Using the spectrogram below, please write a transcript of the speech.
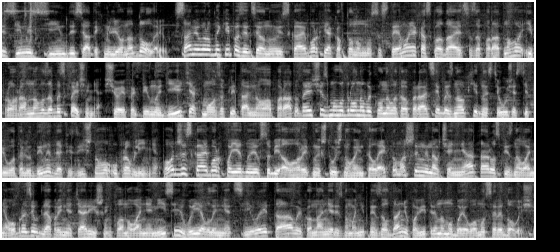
37,7 мільйона доларів. Самі виробники позиціонують Skyborg як автономну систему, яка складається з апаратного і програмного забезпечення, що ефективно діють як мозок літального апарату, даючи змогу дрону виконувати операції без необхідності участі пілота людини для фізичного управління. Отже, Skyborg поєднує в собі алгоритми штучного інтелекту, машинне навчання та розпізнавання образів для прийняття рішень, планування місій, виявлення цілей та виконання різноманітних завдань у повітряному бойовому середовищі.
